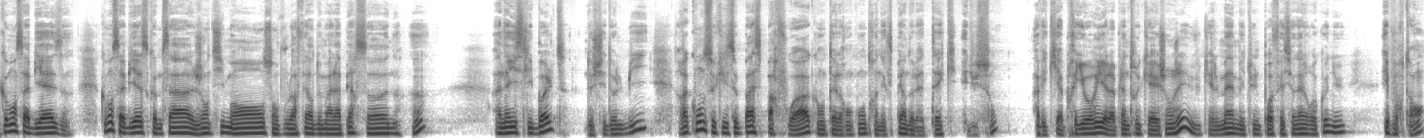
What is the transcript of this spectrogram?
comment ça biaise? Comment ça biaise comme ça, gentiment, sans vouloir faire de mal à personne hein? Anaïs Libolt, de chez Dolby, raconte ce qu'il se passe parfois quand elle rencontre un expert de la tech et du son, avec qui a priori elle a plein de trucs à échanger, vu qu'elle-même est une professionnelle reconnue. Et pourtant...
